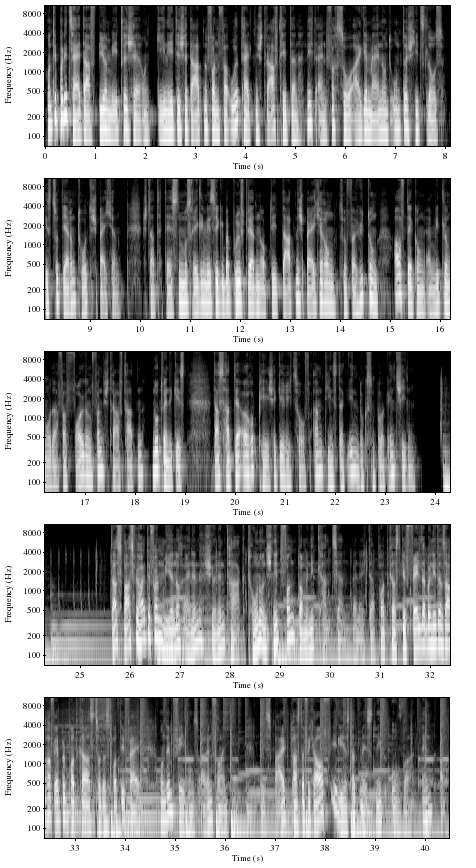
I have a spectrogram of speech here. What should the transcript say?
Und die Polizei darf biometrische und genetische Daten von verurteilten Straftätern nicht einfach so allgemein und unterschiedslos bis zu deren Tod speichern. Stattdessen muss regelmäßig überprüft werden, ob die Datenspeicherung zur Verhütung, Aufdeckung, Ermittlung oder Verfolgung von Straftaten notwendig ist. Das hat der Europäische Gerichtshof am Dienstag in Luxemburg entschieden. Das war's für heute von mir. Noch einen schönen Tag. Ton und Schnitt von Dominik Kanzian. Wenn euch der Podcast gefällt, abonniert uns auch auf Apple Podcasts oder Spotify und empfehlt uns euren Freunden. Bis bald, passt auf euch auf. Elias Stadmestnik, over and out.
